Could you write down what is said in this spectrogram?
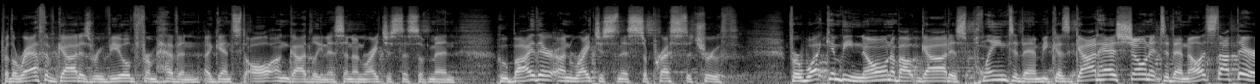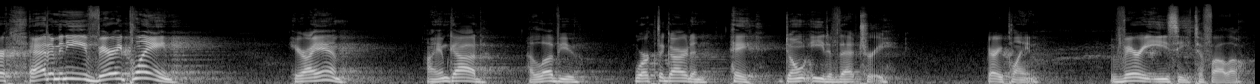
For the wrath of God is revealed from heaven against all ungodliness and unrighteousness of men, who by their unrighteousness suppress the truth. For what can be known about God is plain to them because God has shown it to them. Now let's stop there. Adam and Eve, very plain. Here I am. I am God. I love you. Work the garden. Hey, don't eat of that tree. Very plain. Very easy to follow.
